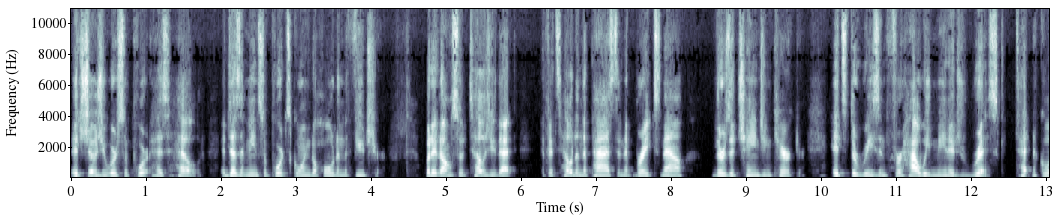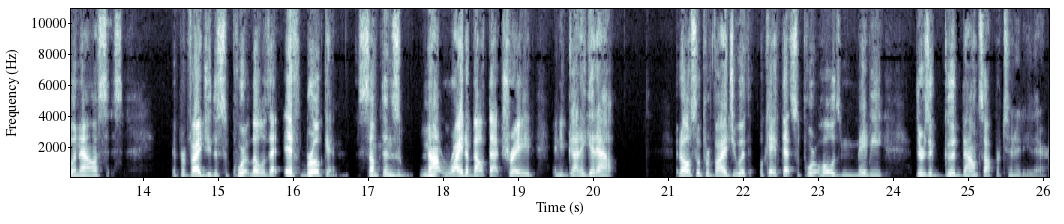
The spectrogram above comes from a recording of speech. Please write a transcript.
It shows you where support has held. It doesn't mean support's going to hold in the future, but it also tells you that if it's held in the past and it breaks now, there's a change in character. It's the reason for how we manage risk, technical analysis. It provides you the support levels that, if broken, something's not right about that trade and you got to get out. It also provides you with, okay, if that support holds, maybe there's a good bounce opportunity there.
